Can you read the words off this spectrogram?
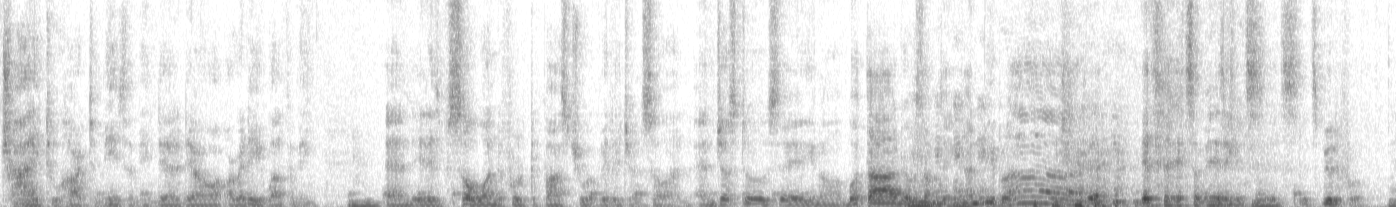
try too hard to meet. I mean, they're, they're already welcoming Mhm. and it is so wonderful to pass through a village and so on and just to say, you know, botard or something and people, ah, it's, it's amazing. It's, it's, it's beautiful. Yeah.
